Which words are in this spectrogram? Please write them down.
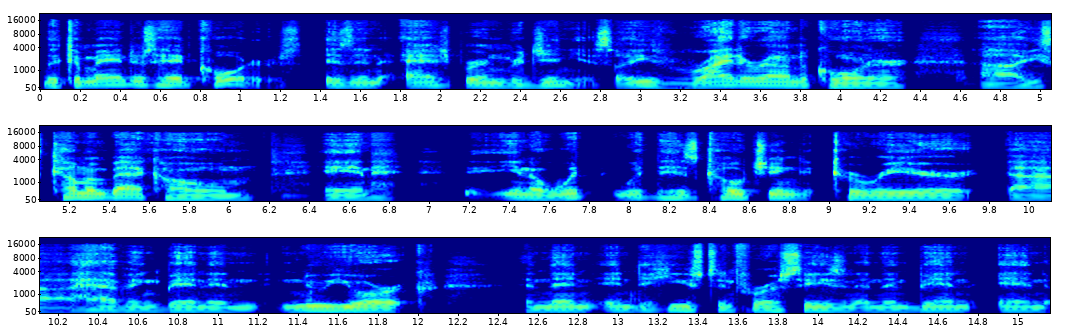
the commander's headquarters is in Ashburn, Virginia. So he's right around the corner. Uh, he's coming back home, and you know, with with his coaching career, uh, having been in New York and then into Houston for a season, and then been in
